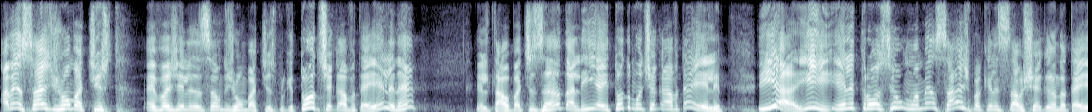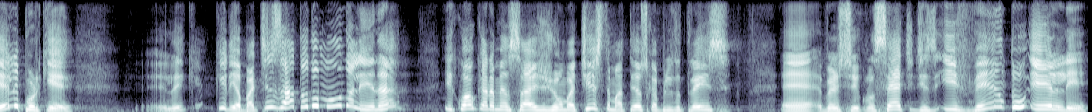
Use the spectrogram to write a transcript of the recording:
A mensagem de João Batista, a evangelização de João Batista, porque todos chegavam até ele, né? Ele estava batizando ali, e aí todo mundo chegava até ele. E aí ele trouxe uma mensagem para que eles estavam chegando até ele, porque ele queria batizar todo mundo ali, né? E qual que era a mensagem de João Batista? Mateus capítulo 3, é, versículo 7 diz: E vendo ele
